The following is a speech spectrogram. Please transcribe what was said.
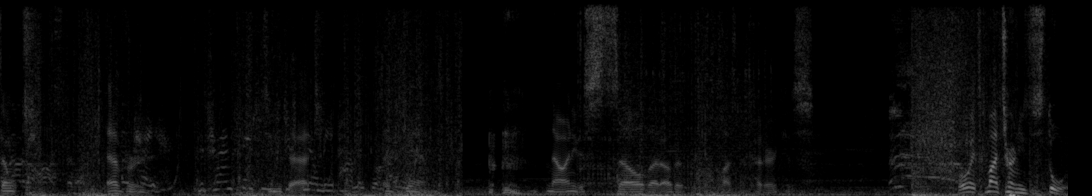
Don't ever do that again. now I need to sell that other freaking plasma cutter, because... Oh, it's my turn to use the store.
